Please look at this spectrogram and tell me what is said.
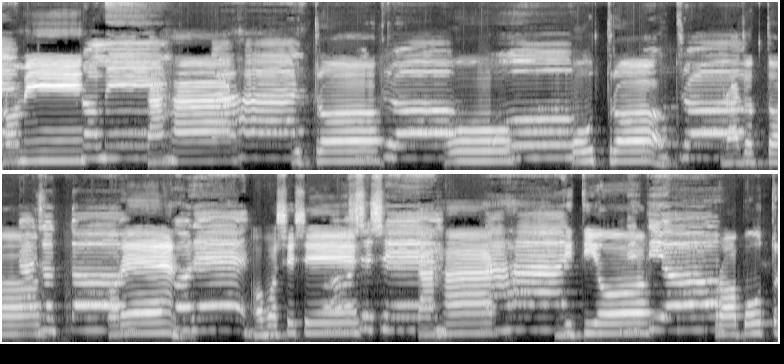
ক্রমে তাহার পুত্র ও পৌত্র রাজত্ব করেন। অবশেষে তাহার দ্বিতীয় প্রপৌত্র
